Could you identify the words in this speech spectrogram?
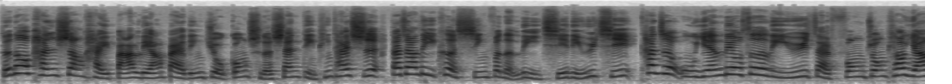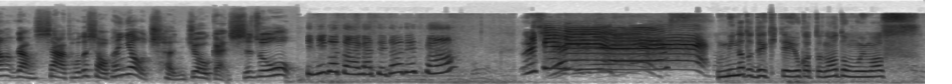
等到攀上海拔两百零九公尺的山顶平台时，大家立刻兴奋的立起鲤鱼旗，看着五颜六色的鲤鱼在风中飘扬，让下头的小朋友成就感十足。見事上がってどうですか嬉しいです みんなとできてよかったなと思います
